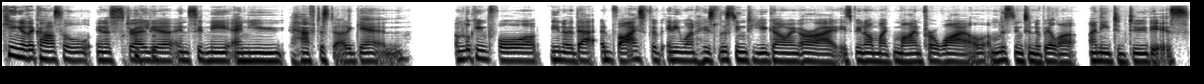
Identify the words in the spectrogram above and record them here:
king of the castle in Australia in Sydney, and you have to start again. I'm looking for, you know, that advice for anyone who's listening to you going, all right, it's been on my mind for a while. I'm listening to Nabila. I need to do this.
